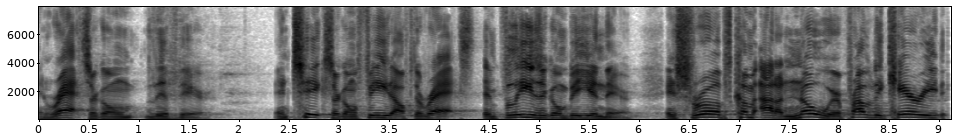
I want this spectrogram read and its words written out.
And rats are going to live there. And ticks are going to feed off the rats. And fleas are going to be in there and shrubs come out of nowhere, probably carried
